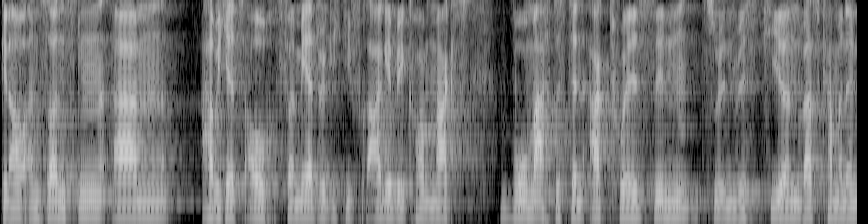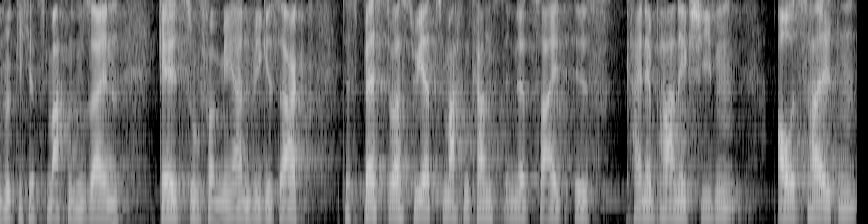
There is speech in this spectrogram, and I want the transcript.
Genau, ansonsten ähm, habe ich jetzt auch vermehrt wirklich die Frage bekommen, Max, wo macht es denn aktuell Sinn zu investieren? Was kann man denn wirklich jetzt machen, um sein Geld zu vermehren? Wie gesagt, das Beste, was du jetzt machen kannst in der Zeit, ist keine Panik schieben, aushalten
